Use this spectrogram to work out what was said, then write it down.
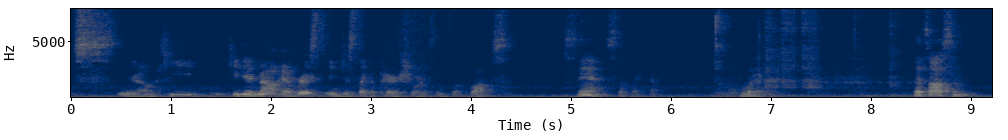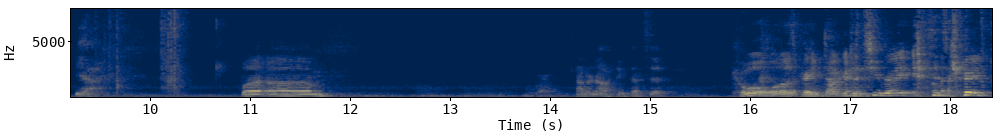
s- you know he he did Mount Everest in just like a pair of shorts and flip flops, Yeah, stuff like that. Whatever. That's awesome. Yeah. But um, I don't know. I think that's it. Cool. Well, it was great talking to you, Ray. it's great.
